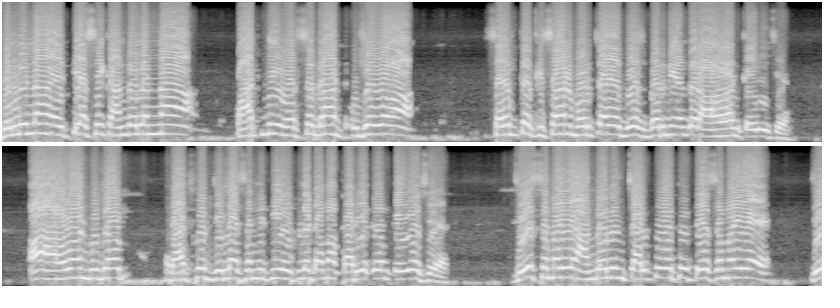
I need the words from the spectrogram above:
દિલ્હીના ઐતિહાસિક આંદોલનના પાંચમી વર્ષગાંઠ ઉજવવા સંયુક્ત કિસાન મોરચાએ દેશભરની અંદર આહવાન કર્યું છે. આ આહવાન મુજબ રાજકોટ જિલ્લા સમિતિએ ઉપલેટામાં કાર્યક્રમ કર્યો છે. જે સમયે આંદોલન ચાલતું હતું તે સમયે જે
